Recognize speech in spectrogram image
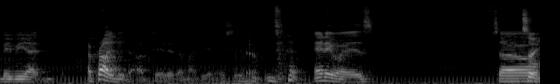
maybe I, I probably need to update it. That might be an issue. Anyways, so So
